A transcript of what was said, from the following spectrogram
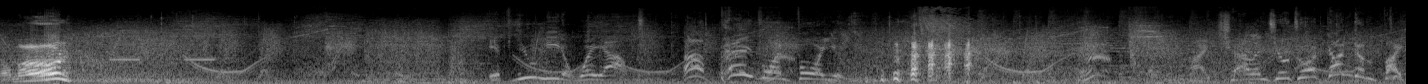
Ramon! If you need a way out, I'll pave one for you! I challenge you to a Gundam fight!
